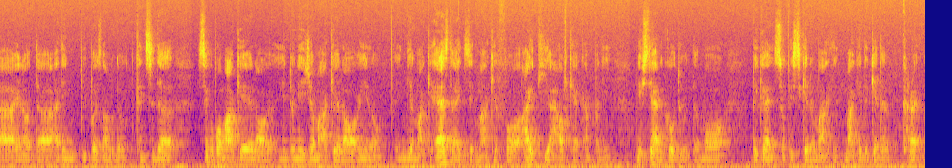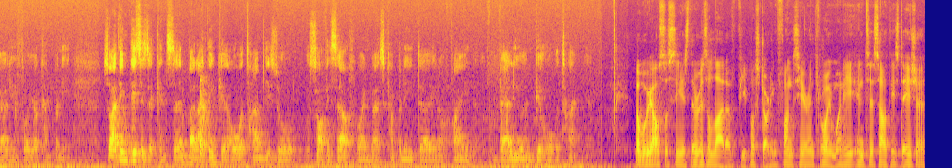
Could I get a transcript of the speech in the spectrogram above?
Uh, you know, the, I think people is not going to consider Singapore market or Indonesia market or you know India market as the exit market for IT or healthcare company. You still have to go to the more bigger and sophisticated market, market to get the correct value for your company. So I think this is a concern, but I think uh, over time this will, solve itself when as companies uh, you know find value and build over time. But what we also see is there is a lot of people starting funds here and throwing money into Southeast Asia.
